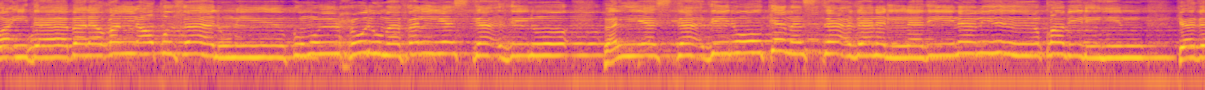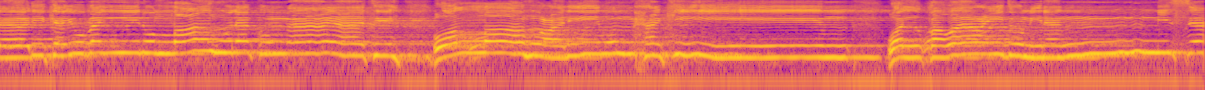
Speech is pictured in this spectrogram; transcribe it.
وإذا بلغ الأطفال منكم الحلم فليستأذنوا فليستأذنوا كما استأذن الذين من قبلهم. كذلك يبين الله لكم آياته. والله عليم حكيم. والقواعد من النساء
